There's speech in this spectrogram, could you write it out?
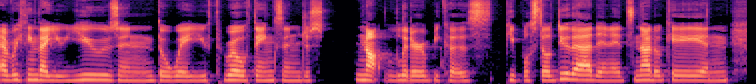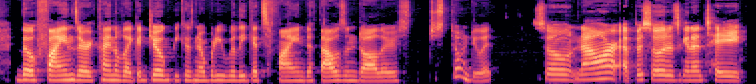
everything that you use and the way you throw things and just not litter because people still do that and it's not okay and the fines are kind of like a joke because nobody really gets fined a thousand dollars just don't do it So now our episode is going to take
